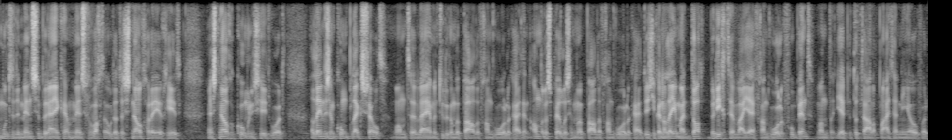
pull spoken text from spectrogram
Moeten de mensen bereiken. Mensen verwachten ook dat er snel gereageerd en snel gecommuniceerd wordt. Alleen is een complex veld, want uh, wij hebben natuurlijk een bepaalde verantwoordelijkheid en andere spelers hebben een bepaalde verantwoordelijkheid. Dus je kan alleen maar dat berichten waar jij verantwoordelijk voor bent, want je hebt het totale plaatje daar niet over.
